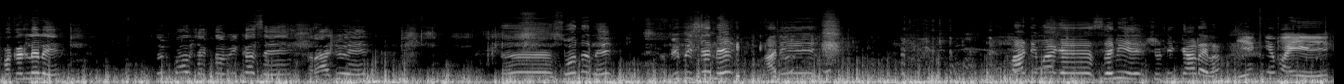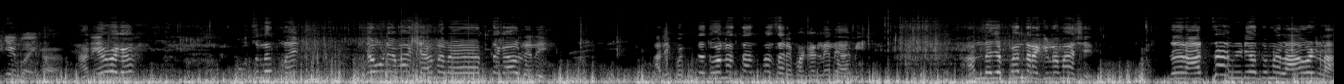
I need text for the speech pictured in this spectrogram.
मासे पकडलेले तुम्ही पाहू शकता विकास आहे राजू आहे सोनल आहे बिभीषण आहे आणि पाठीमागे सनी आहे शूटिंग काढायला. एक के भाई एक के भाई हा. आणि हे बघा उचलत नाही. एवढे मासे आम्हाला आत्ता गावलेले आणि फक्त दोनच तास पसारे पकडलेले आम्ही. अंदाजे पंधरा किलो मासे. जर आजचा व्हिडिओ तुम्हाला आवडला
